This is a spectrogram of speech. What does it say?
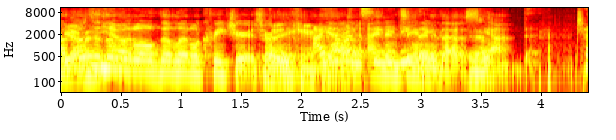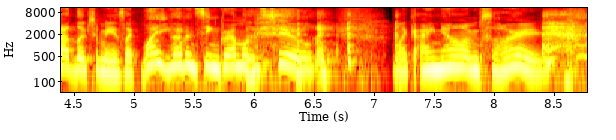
Oh, You those are the know- little the little creatures, That you right? can't I haven't right. I didn't it see any of those. Yeah. Yeah. Chad looked at me. He's like, "What? You haven't seen Gremlins too?" I'm like, I know. I'm sorry,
